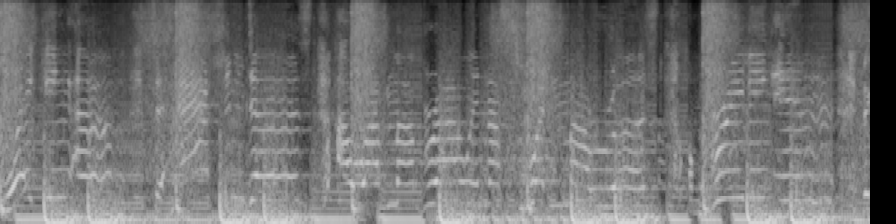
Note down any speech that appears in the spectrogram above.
Waking up to ash and dust. I wipe my brow and I sweat my rust. I'm breathing in the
